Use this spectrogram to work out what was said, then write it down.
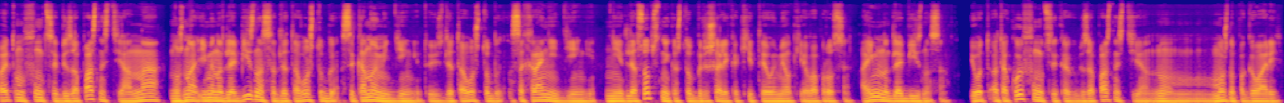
Поэтому функция безопасности, она нужна именно для бизнеса, для того, чтобы сэкономить деньги, то есть для того, чтобы сохранить деньги. Не для собственника, чтобы решали какие-то его мелкие вопросы, а именно для бизнеса. И вот о такой функции, как безопасности, ну, можно поговорить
